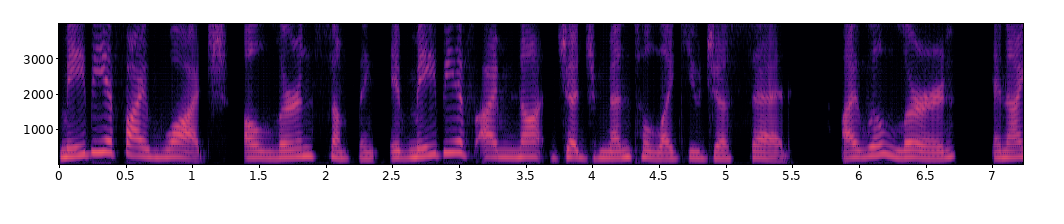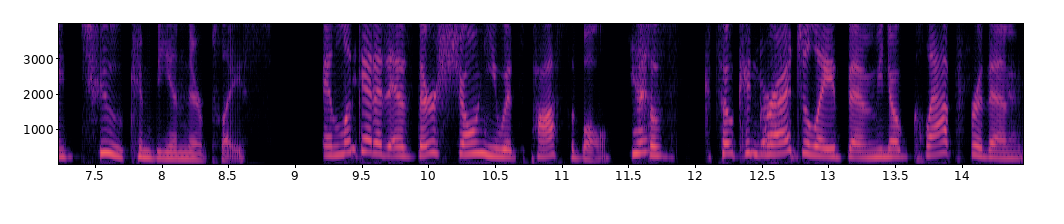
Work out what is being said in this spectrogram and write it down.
Maybe if I watch, I'll learn something. It maybe if I'm not judgmental like you just said, I will learn and I too can be in their place. And look at it as they're showing you it's possible. Yes. So so congratulate them, you know, clap for them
